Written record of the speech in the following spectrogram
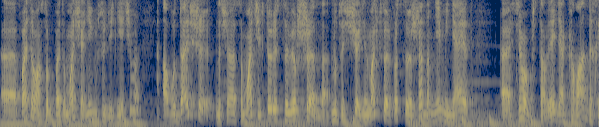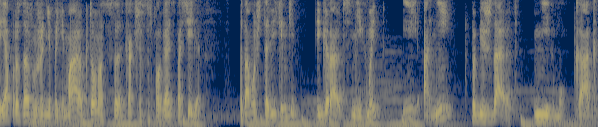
Э, поэтому особо по этому матчу о Нигме судить нечего. А вот дальше начинаются матчи, которые совершенно... Ну, то есть еще один матч, который просто совершенно мне меняет э, все мое представление о командах. И я просто даже уже не понимаю, кто у нас, э, как сейчас располагается по силе. Потому что викинги играют с Нигмой, и они побеждают Нигму. Как?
